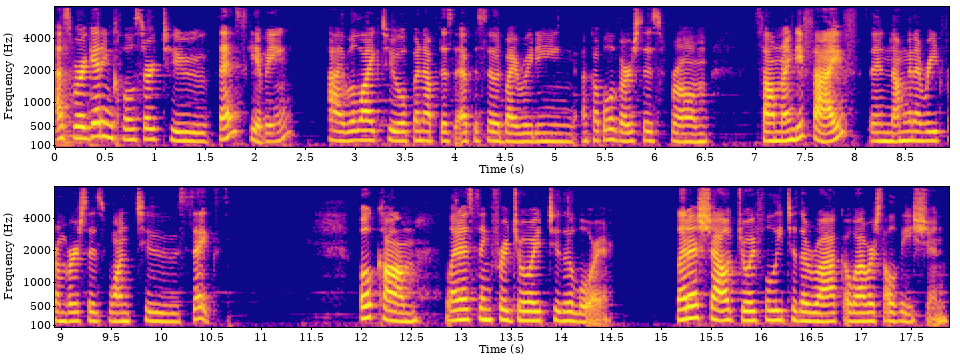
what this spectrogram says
As we're getting closer to Thanksgiving, I would like to open up this episode by reading a couple of verses from Psalm 95, and I'm going to read from verses 1 to 6. O come, let us sing for joy to the Lord. Let us shout joyfully to the rock of our salvation.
